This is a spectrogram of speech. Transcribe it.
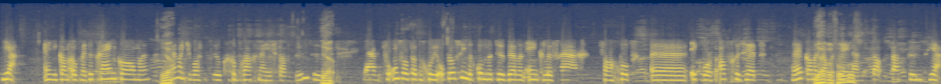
ja, en je kan ook met de trein komen, Ja. hè, want je wordt natuurlijk gebracht naar je startpunt. Dus Ja. ja. voor ons was dat een goede oplossing. Er komt natuurlijk wel een enkele vraag van, god, eh, ik word afgezet. Hè, kan ik Ja, dan meteen naar het sta- startpunt? Ja.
